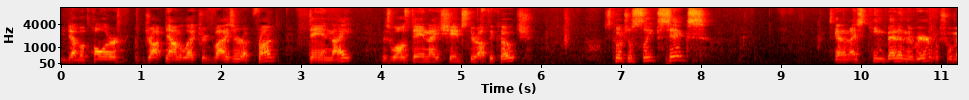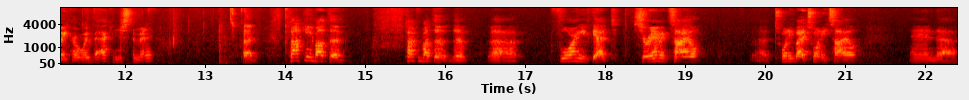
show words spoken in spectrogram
You'd have a polar drop down electric visor up front, day and night, as well as day and night shades throughout the coach. This coach will sleep six. It's got a nice king bed in the rear, which we'll make our way back in just a minute. But talking about the talking about the the uh, flooring, you've got ceramic tile, uh, 20 by 20 tile, and uh,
